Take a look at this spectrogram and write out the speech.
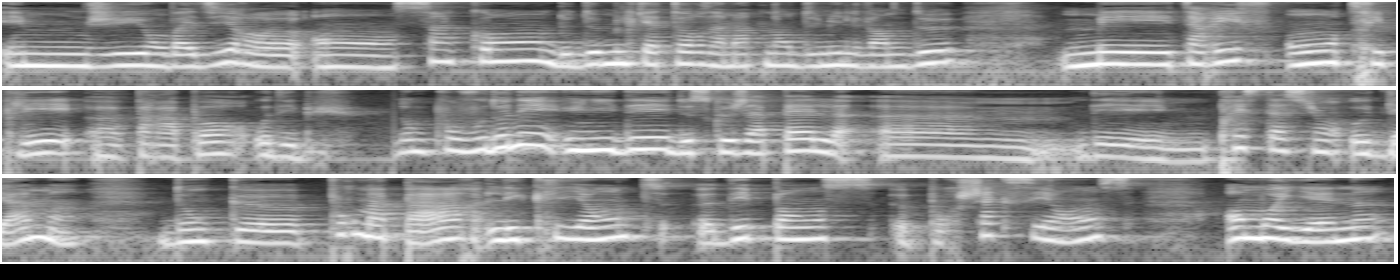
et j'ai, on va dire, euh, en 5 ans, de 2014 à maintenant 2022, mes tarifs ont triplé euh, par rapport au début. Donc pour vous donner une idée de ce que j'appelle euh, des prestations haut de gamme, donc pour ma part, les clientes dépensent pour chaque séance en moyenne,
